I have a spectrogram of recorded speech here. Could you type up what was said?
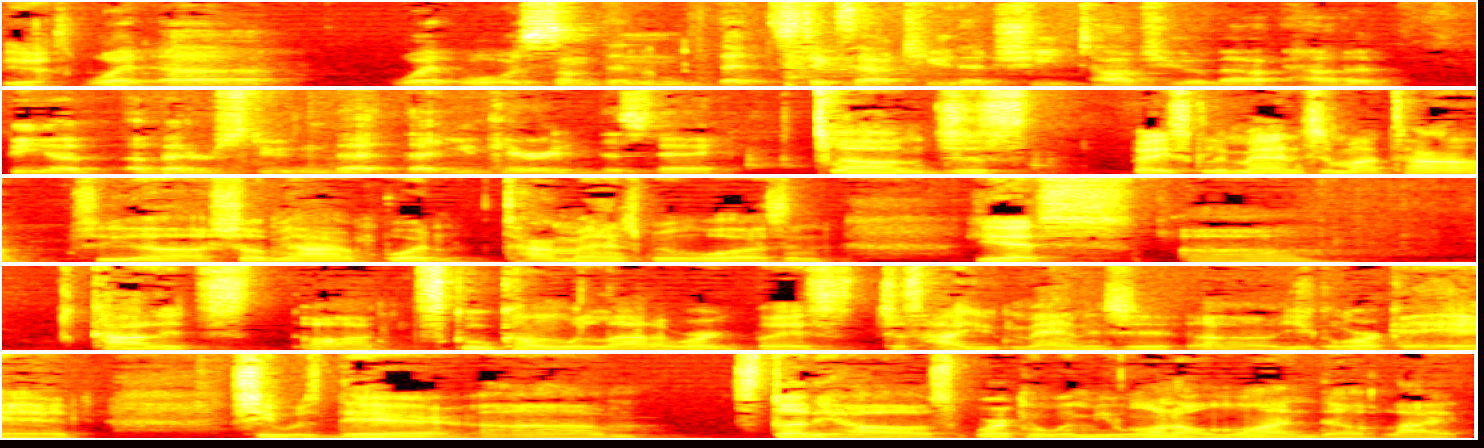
Yes. What uh, what what was something that sticks out to you that she taught you about how to be a, a better student that that you carried this day? Um, just basically managing my time. She uh, showed me how important time management was, and yes, um, college or school come with a lot of work, but it's just how you manage it. Uh, you can work ahead. She was there. Um, study halls, working with me one on one though, like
